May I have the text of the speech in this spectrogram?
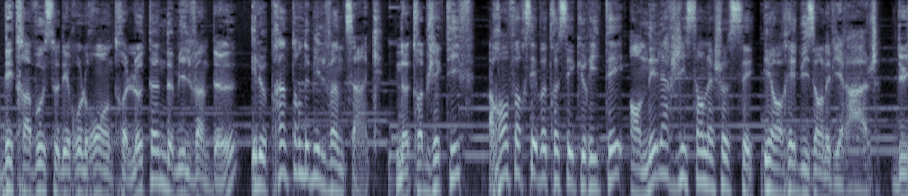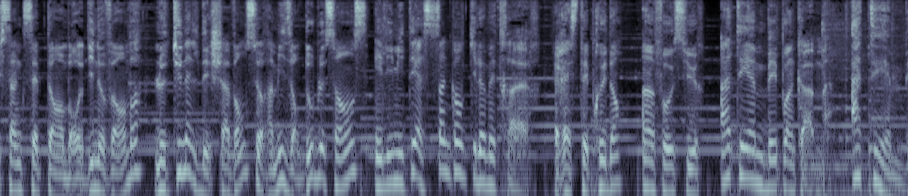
Des travaux se dérouleront entre l'automne 2022 et le printemps 2025. Notre objectif? Renforcer votre sécurité en élargissant la chaussée et en réduisant les virages. Du 5 septembre au 10 novembre, le tunnel des Chavants sera mis en double sens et limité à 50 km heure. Restez prudents, info sur atmb.com. ATMB,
